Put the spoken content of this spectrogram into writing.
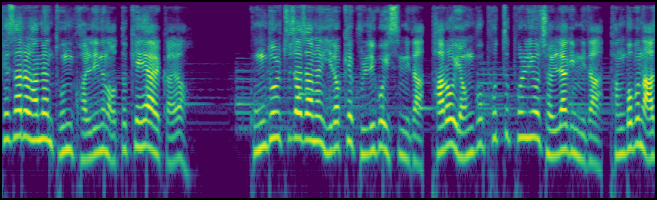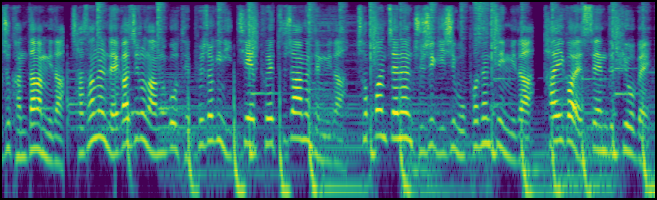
퇴사를 하면 돈 관리는 어떻게 해야 할까요? 공돌 투자자는 이렇게 굴리고 있습니다. 바로 영구 포트폴리오 전략입니다. 방법은 아주 간단합니다. 자산을 네 가지로 나누고 대표적인 ETF에 투자하면 됩니다. 첫 번째는 주식 25%입니다. 타이거 S&P 500,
